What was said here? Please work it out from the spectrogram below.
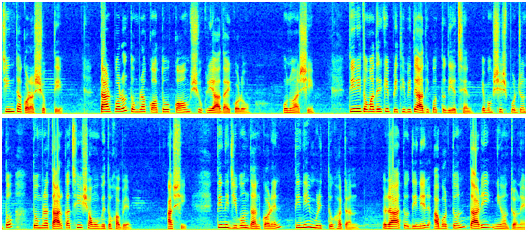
চিন্তা করার শক্তি। তারপরও তোমরা কত কম সুক্রিয়া আদায় করো। উনআশি। তিনি তোমাদেরকে পৃথিবীতে আধিপত্য দিয়েছেন এবং শেষ পর্যন্ত তোমরা তার কাছেই সমবেত হবে। আশি। তিনি জীবন দান করেন তিনিই মৃত্যু ঘটান। রাত ও দিনের আবর্তন তারই নিয়ন্ত্রণে।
